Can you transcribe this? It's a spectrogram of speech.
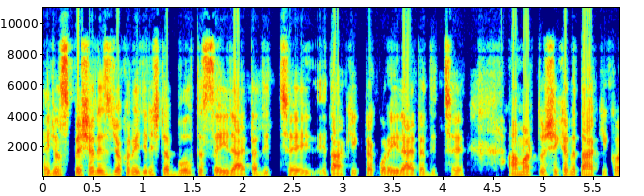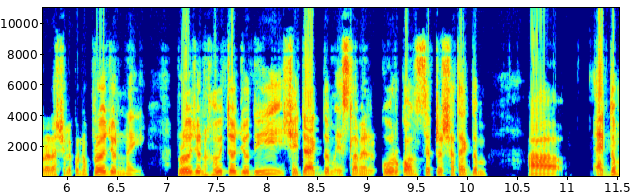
একজন স্পেশালিস্ট যখন এই জিনিসটা বলতেছে, এই রায়টা দিচ্ছে, এই তাহকিকটা করে এই রায়টা দিচ্ছে, আমার তো সেখানে তাহকিক করার আসলে কোনো প্রয়োজন নাই। প্রয়োজন হইতো যদি সেটা একদম ইসলামের কোর কনসেপ্ট এর সাথে একদম একদম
